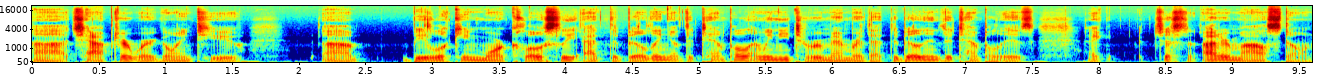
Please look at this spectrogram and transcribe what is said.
uh, chapter, we're going to uh, be looking more closely at the building of the temple. And we need to remember that the building of the temple is a, just an utter milestone,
